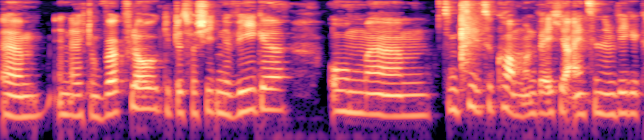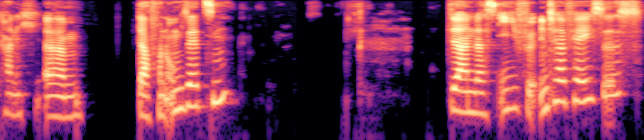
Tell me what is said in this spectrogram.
ähm, in Richtung Workflow gibt es verschiedene Wege, um ähm, zum Ziel zu kommen und welche einzelnen Wege kann ich ähm, davon umsetzen. Dann das I für Interfaces.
